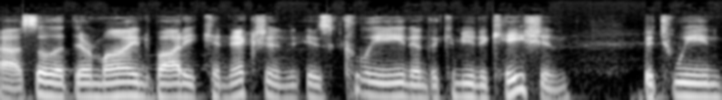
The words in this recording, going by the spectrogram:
uh, so that their mind body connection is clean and the communication between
